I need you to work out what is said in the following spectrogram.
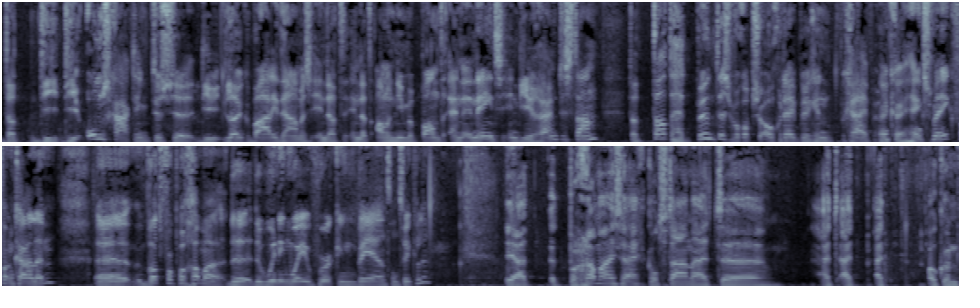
dat die, die omschakeling tussen die leuke baliedames in dat, in dat anonieme pand en ineens in die ruimte staan, dat dat het punt is waarop ze OGD beginnen te begrijpen. Oké, okay. Henk Smeek van KLM. Uh, wat voor programma, de, de Winning Way of Working, ben je aan het ontwikkelen? Ja, het programma is eigenlijk ontstaan uit, uh, uit, uit, uit ook een,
